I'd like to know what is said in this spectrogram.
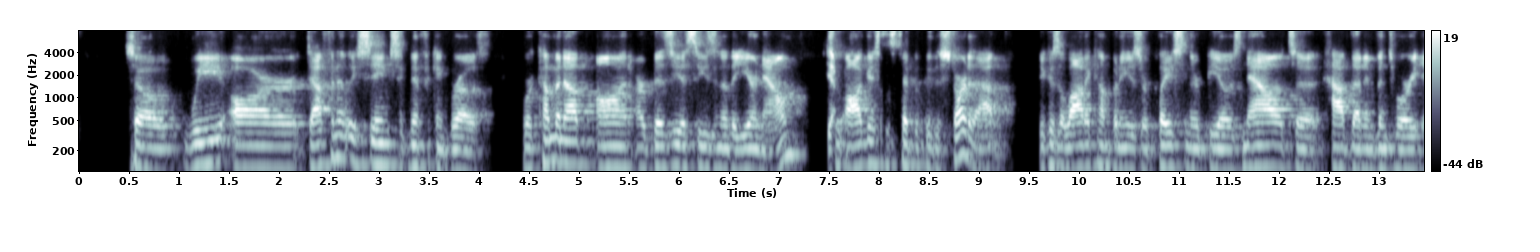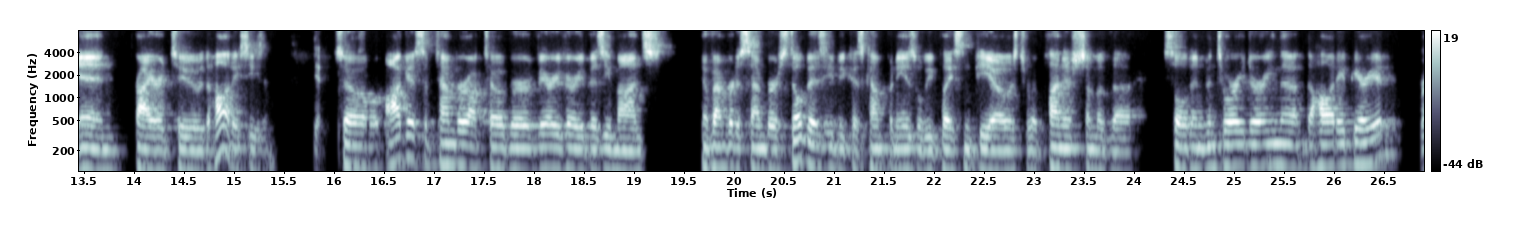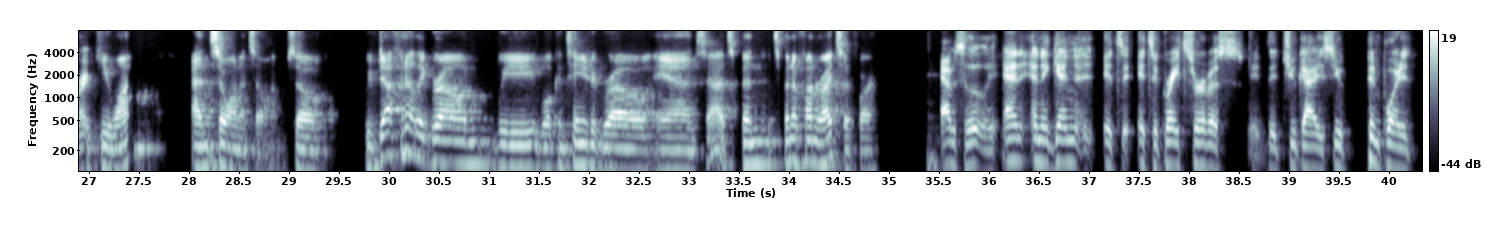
So we are definitely seeing significant growth. We're coming up on our busiest season of the year now. Yep. So August is typically the start of that because a lot of companies are placing their POs now to have that inventory in prior to the holiday season. Yep. So August, September, October, very, very busy months. November, December, still busy because companies will be placing POs to replenish some of the sold inventory during the, the holiday period right. for Q1, and so on and so on. So we've definitely grown. We will continue to grow, and yeah, it's been it's been a fun ride so far. Absolutely, and and again, it's it's a great service that you guys you pinpointed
